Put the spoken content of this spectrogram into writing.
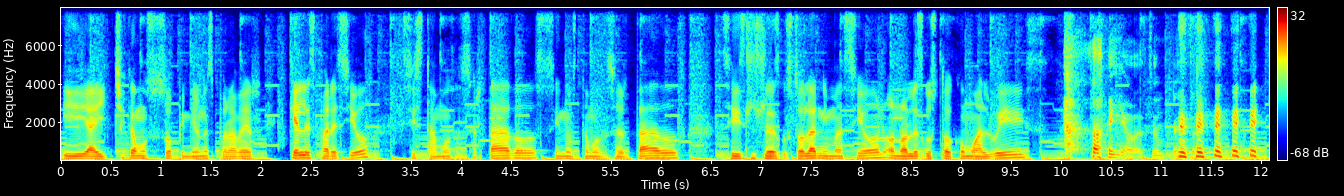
y ahí checamos sus opiniones para ver qué les pareció, si estamos acertados, si no estamos acertados, si les gustó la animación o no les gustó como a Luis. Ay, empezar.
